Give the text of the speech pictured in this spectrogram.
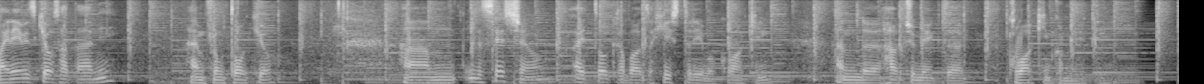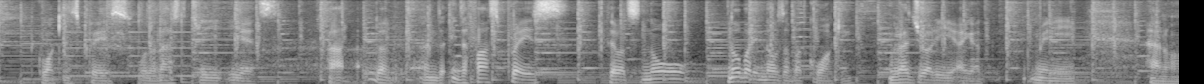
My name is Kyo Satani. I'm from Tokyo. Um, in the session, I talk about the history of co-working and uh, how to make the co-working community, co-working space for the last three years. Uh, and in the first place, there was no, nobody knows about co-working. Gradually, I got many know,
